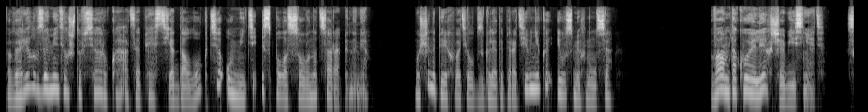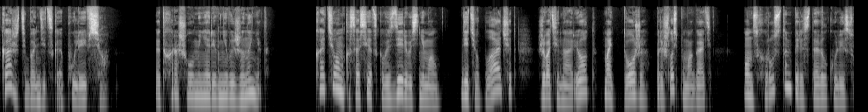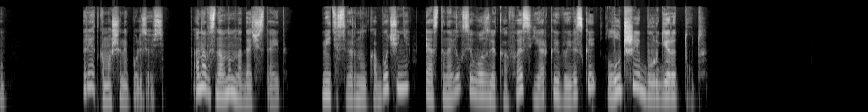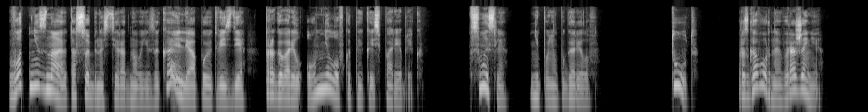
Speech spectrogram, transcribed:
Погорелов заметил, что вся рука от запястья до локтя у Мити исполосована царапинами. Мужчина перехватил взгляд оперативника и усмехнулся. «Вам такое легче объяснять. Скажете, бандитская пуля, и все. Это хорошо, у меня ревнивой жены нет. Котенка соседского с дерева снимал. Дитё плачет, животина орёт, мать тоже, пришлось помогать. Он с хрустом переставил кулису. Редко машиной пользуюсь. Она в основном на даче стоит. Митя свернул к обочине и остановился возле кафе с яркой вывеской «Лучшие бургеры тут». «Вот не знают особенностей родного языка и ляпают везде», — проговорил он, неловко тыкаясь по ребрик. «В смысле?» — не понял Погорелов. «Тут. Разговорное выражение.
